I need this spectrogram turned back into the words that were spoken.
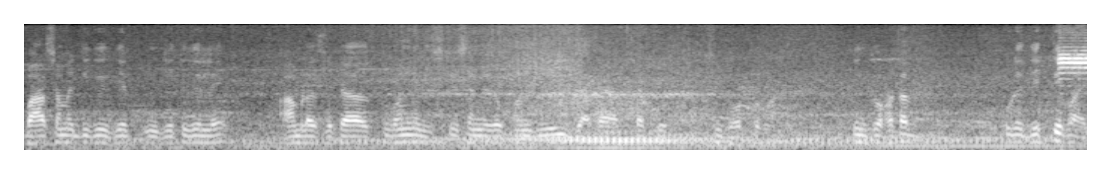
বা আসামের দিকে যেতে গেলে আমরা সেটা তুফানগঞ্জ স্টেশনের ওখান দিয়েই যাতায়াতটা করছি বর্তমানে কিন্তু হঠাৎ করে দেখতে পাই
